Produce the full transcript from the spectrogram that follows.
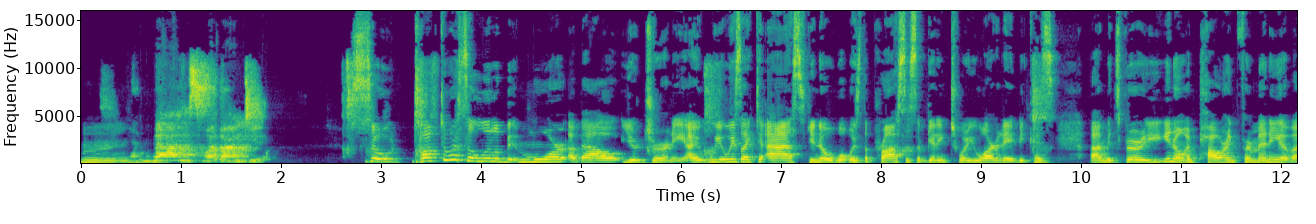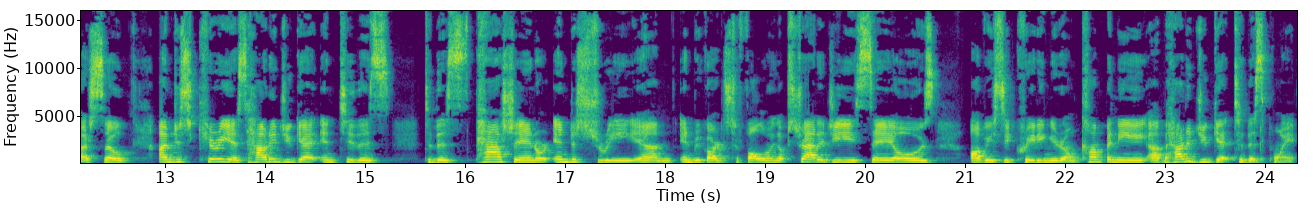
Mm. And that is what I do. So, talk to us a little bit more about your journey. I, we always like to ask, you know, what was the process of getting to where you are today because um, it's very, you know, empowering for many of us. So, I'm just curious, how did you get into this to this passion or industry um, in regards to following up strategies, sales, obviously creating your own company? Um, how did you get to this point?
